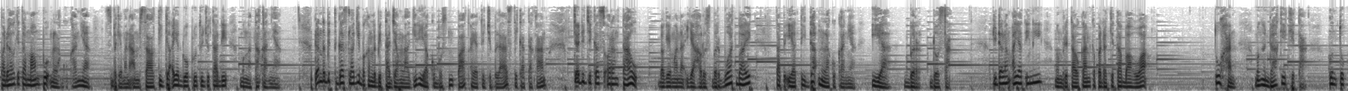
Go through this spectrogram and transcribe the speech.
padahal kita mampu melakukannya. Sebagaimana Amsal 3 ayat 27 tadi mengatakannya. Dan lebih tegas lagi bahkan lebih tajam lagi di Yakobus 4 ayat 17 dikatakan, Jadi jika seorang tahu bagaimana ia harus berbuat baik, tapi ia tidak melakukannya, ia berdosa. Di dalam ayat ini memberitahukan kepada kita bahwa Tuhan mengendaki kita untuk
